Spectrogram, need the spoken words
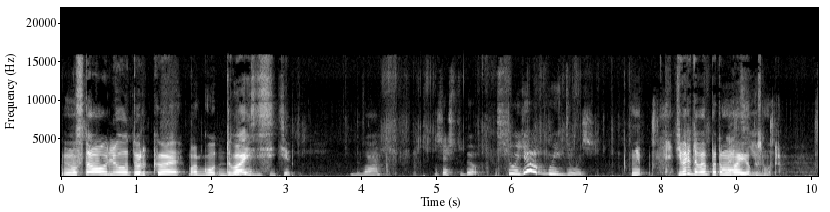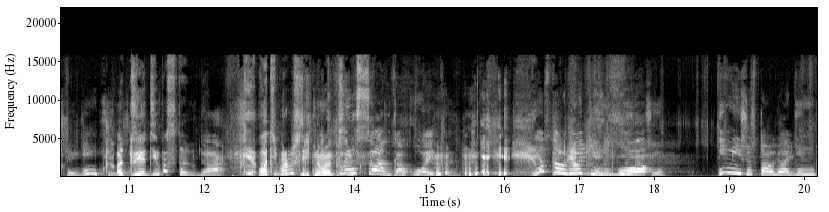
Ну, ставлю только, могу, два из 10. 2. Сейчас тебя... Все, я обиделась. Не... Теперь давай потом мое посмотрим. Все, я ничего. А ты один поставил? Да. Вот теперь посмотрите на мое Это карусан какой-то. Я ставлю один из 10. И Миша, ставлю 11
